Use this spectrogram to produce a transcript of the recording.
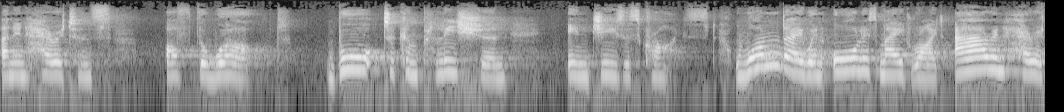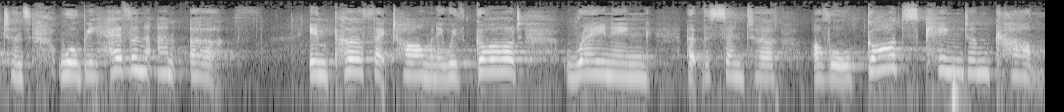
an inheritance of the world, brought to completion in Jesus Christ. One day, when all is made right, our inheritance will be heaven and earth in perfect harmony with God reigning at the centre of all. God's kingdom come.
